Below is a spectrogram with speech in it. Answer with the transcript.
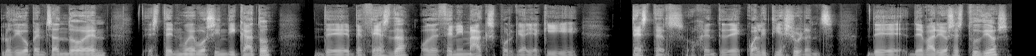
lo digo pensando en este nuevo sindicato de Bethesda o de Zenimax, porque hay aquí testers o gente de Quality Assurance de, de varios estudios,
